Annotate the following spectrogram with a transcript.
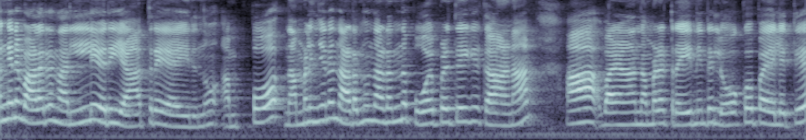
അങ്ങനെ വളരെ നല്ലൊരു യാത്രയായിരുന്നു. അപ്പോൾ നമ്മളിങ്ങനെ നടന്ന് നടന്ന് പോയപ്പോഴത്തേക്ക് കാണാം ആ നമ്മുടെ ട്രെയിനിന്റെ ലോക്കോ പൈലറ്റ്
